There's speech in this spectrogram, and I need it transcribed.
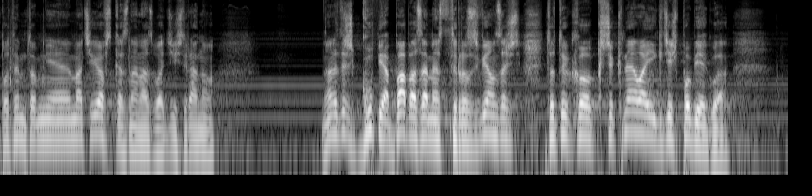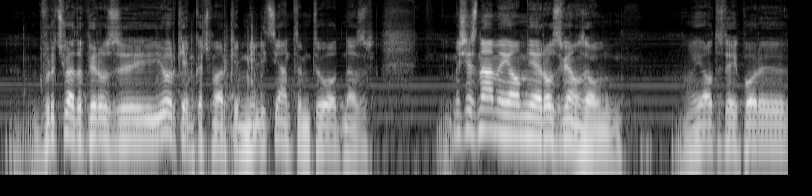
Potem to mnie Maciejowska znalazła dziś rano. No ale też głupia baba zamiast rozwiązać, to tylko krzyknęła i gdzieś pobiegła. Wróciła dopiero z Jurkiem Kaczmarkiem, milicjantem tu od nas. My się znamy i on mnie rozwiązał. No i od tej pory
